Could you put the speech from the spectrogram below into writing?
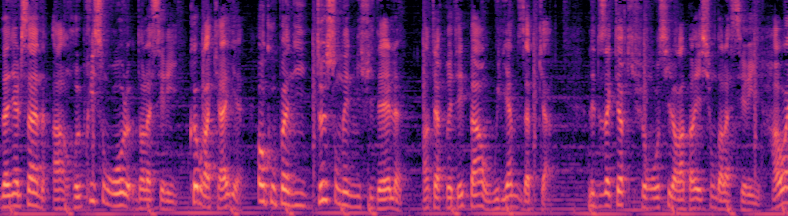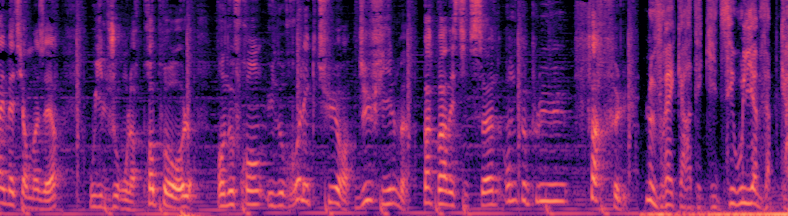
Daniel San a repris son rôle dans la série Cobra Kai, en compagnie de son ennemi fidèle, interprété par William Zabka. Les deux acteurs qui feront aussi leur apparition dans la série How I Met Your Mother, où ils joueront leur propre rôle, en offrant une relecture du film par Barney Stinson, on ne peut plus farfelu. Le vrai Karate Kid, c'est William Zabka,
